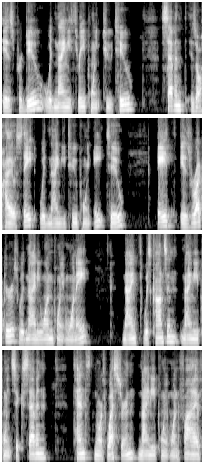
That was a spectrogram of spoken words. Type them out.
is Purdue with 93.22. Seventh is Ohio State with 92.82. Eighth is Rutgers with 91.18. Ninth, Wisconsin, 90.67. 10th, Northwestern, 90.15.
